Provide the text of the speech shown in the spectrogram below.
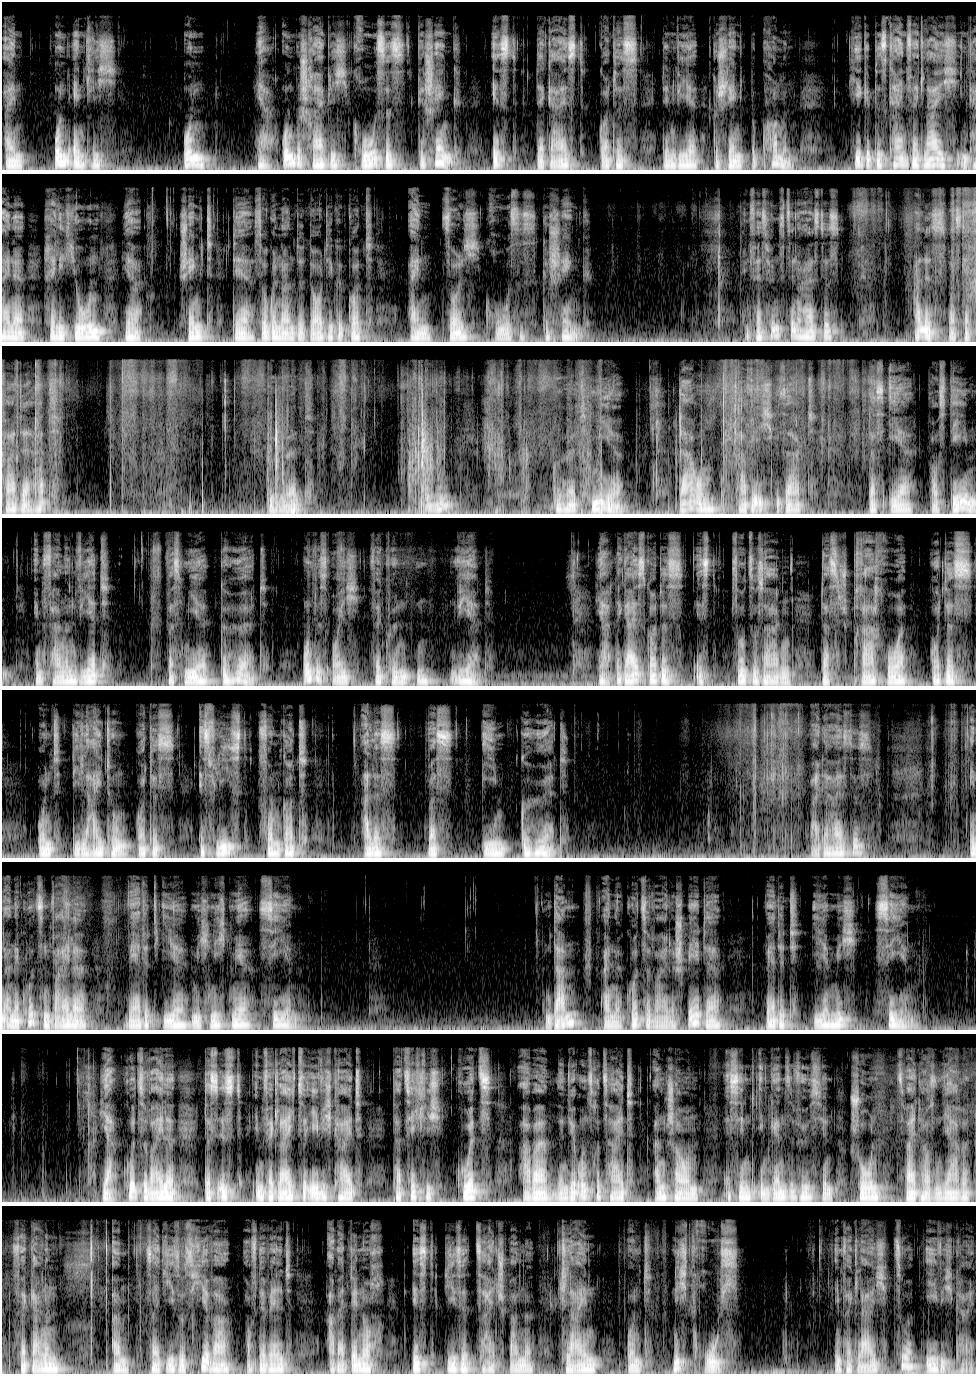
Ein unendlich, un, ja, unbeschreiblich großes Geschenk ist der Geist Gottes, den wir geschenkt bekommen. Hier gibt es keinen Vergleich, in keiner Religion ja, schenkt der sogenannte dortige Gott ein solch großes Geschenk. In Vers 15 heißt es, alles, was der Vater hat, gehört, gehört mir. Darum habe ich gesagt, dass er aus dem empfangen wird, was mir gehört und es euch verkünden wird. Ja, der Geist Gottes ist sozusagen das Sprachrohr Gottes und die Leitung Gottes. Es fließt von Gott alles, was ihm gehört. Weiter heißt es, in einer kurzen Weile werdet ihr mich nicht mehr sehen. Dann, eine kurze Weile später, werdet ihr mich sehen. Ja, kurze Weile, das ist im Vergleich zur Ewigkeit tatsächlich kurz, aber wenn wir unsere Zeit anschauen, es sind in Gänsefüßchen schon 2000 Jahre vergangen, ähm, seit Jesus hier war auf der Welt, aber dennoch ist diese Zeitspanne klein und nicht groß im Vergleich zur Ewigkeit.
